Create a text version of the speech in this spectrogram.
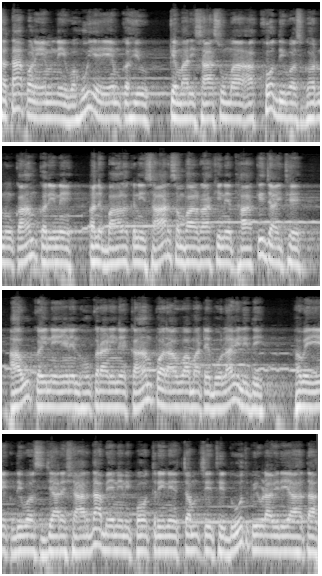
છતાં પણ એમની વહુએ એમ કહ્યું કે મારી સાસુમાં આખો દિવસ ઘરનું કામ કરીને અને બાળકની સાર સંભાળ રાખીને થાકી જાય છે. આવું કહીને એણે નોકરાણીને કામ પર આવવા માટે બોલાવી લીધી. હવે એક દિવસ જ્યારે શારદાબેનીની પૌત્રીને ચમચીથી દૂધ પીવડાવી રહ્યા હતા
